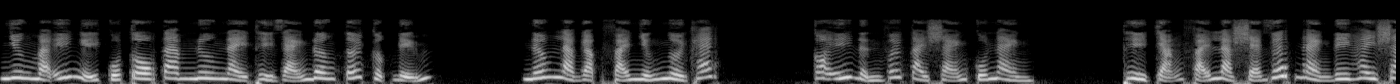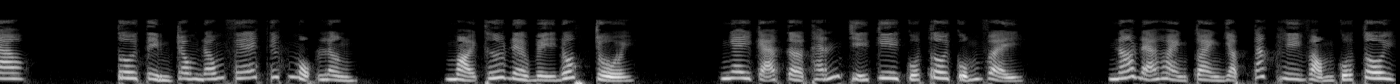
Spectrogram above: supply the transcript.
Nhưng mà ý nghĩ của Tô Tam Nương này thì giản đơn tới cực điểm. Nếu là gặp phải những người khác, có ý định với tài sản của nàng, thì chẳng phải là sẽ giết nàng đi hay sao? Tôi tìm trong đống phế tích một lần. Mọi thứ đều bị đốt trụi. Ngay cả tờ thánh chỉ kia của tôi cũng vậy. Nó đã hoàn toàn dập tắt hy vọng của tôi.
